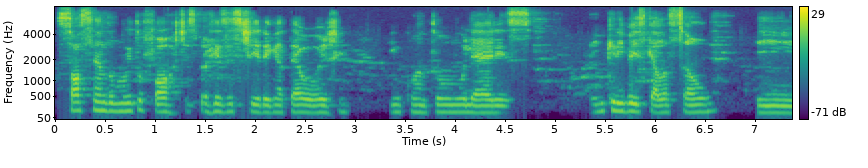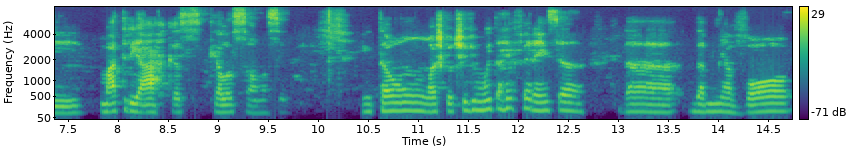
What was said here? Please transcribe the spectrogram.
só sendo muito fortes para resistirem até hoje, enquanto mulheres incríveis que elas são e matriarcas que elas são, assim. Então, acho que eu tive muita referência da, da minha avó,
